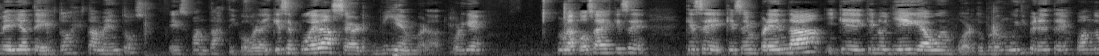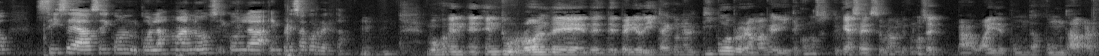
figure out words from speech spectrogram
mediante estos estamentos es fantástico, ¿verdad? Y que se pueda hacer bien, ¿verdad? Porque una cosa es que se, que se, que se emprenda y que, que no llegue a buen puerto, pero muy diferente es cuando sí se hace con, con las manos y con la empresa correcta. Vos en, en, tu rol de, de, periodista y con el tipo de programa que viste, ¿qué haces? Seguramente conoces Paraguay de punta a punta, ¿verdad?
